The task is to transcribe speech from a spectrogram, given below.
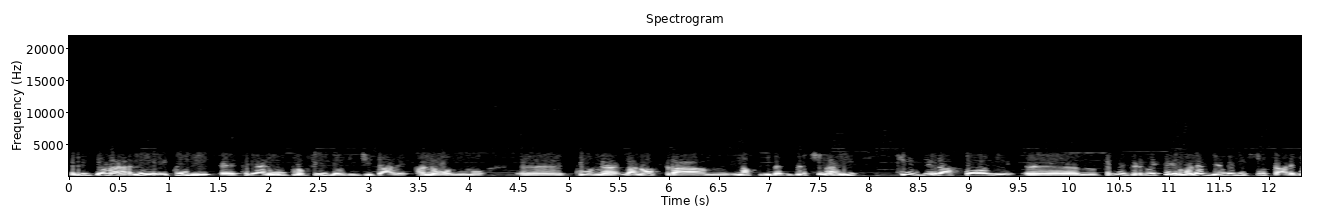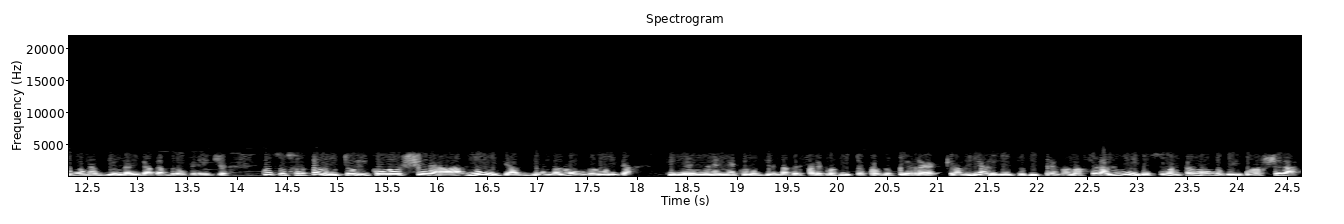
richiamarli e quindi eh, creare un profilo digitale anonimo eh, con nostra, mh, i nostri dati personali che verrà poi, ehm, che noi permetteremo alle aziende di sfruttare come un'azienda di data brokerage. Questo sfruttamento riconoscerà l'unica azienda al mondo, l'unica che non è neanche un'azienda per fare profitto, è proprio per cambiare questo sistema, ma sarà l'unico strumento al mondo che riconoscerà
